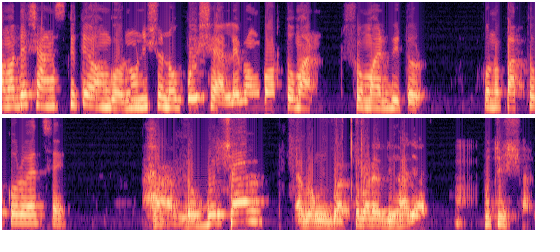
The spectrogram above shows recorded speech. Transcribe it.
আমাদের সাংস্কৃতিক অঙ্গন উনিশশো নব্বই সাল এবং বর্তমান সময়ের ভিতর কোনো পার্থক্য রয়েছে? হ্যাঁ নব্বই সাল এবং বর্তমানে দুই হাজার পঁচিশ সাল।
